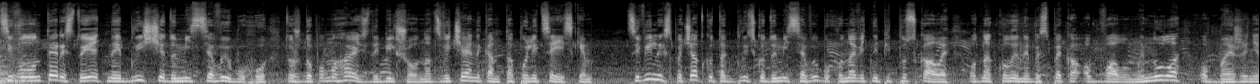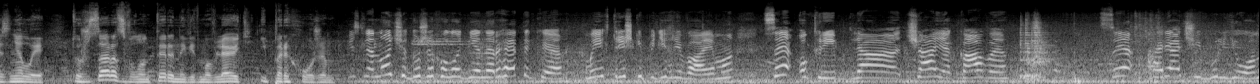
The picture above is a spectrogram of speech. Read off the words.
Ці волонтери стоять найближче до місця вибуху, тож допомагають здебільшого надзвичайникам та поліцейським. Цивільних спочатку так близько до місця вибуху навіть не підпускали. Однак, коли небезпека обвалу минула, обмеження зняли. Тож зараз волонтери не відмовляють і перехожим. Після ночі дуже холодні енергетики. Ми їх трішки підігріваємо. Це окріп для чая, кави, це гарячий бульйон.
